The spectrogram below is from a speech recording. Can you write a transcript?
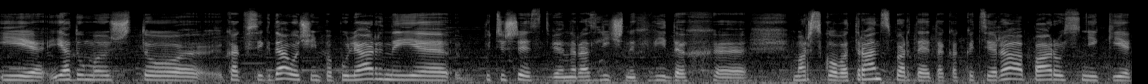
И я думаю, что, как всегда, очень популярные путешествия на различных видах э, морского транспорта. Это как катера, парусники.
